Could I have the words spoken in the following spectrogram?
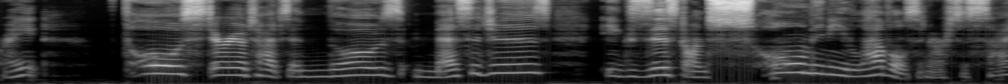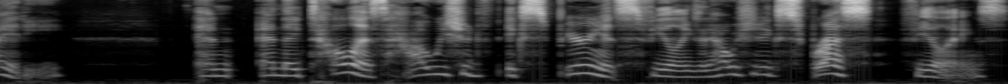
right? Those stereotypes and those messages exist on so many levels in our society and and they tell us how we should experience feelings and how we should express feelings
